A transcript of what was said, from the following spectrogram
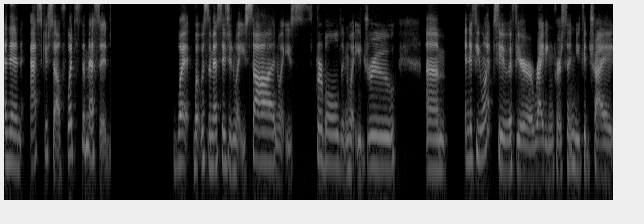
And then ask yourself, what's the message? What what was the message in what you saw and what you scribbled and what you drew? Um, and if you want to, if you're a writing person, you could try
